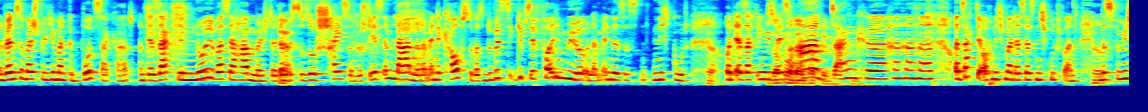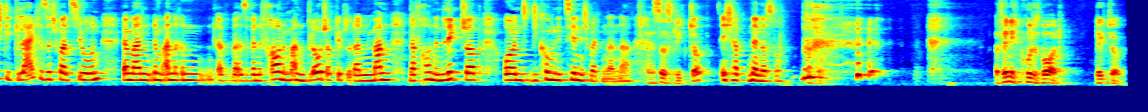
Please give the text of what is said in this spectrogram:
Und wenn zum Beispiel jemand Geburtstag hat und der sagt dir null, was er haben möchte, dann Ja. bist du so scheiße und du stehst im Laden und am Ende kaufst du was und du willst, gibst dir voll die Mühe und am Ende ist es nicht gut. Ja. Und er sagt irgendwie Socken gleich so, ah, Parfüm. danke, und sagt dir auch nicht mal, dass er es nicht gut fand. Und das ist für mich die gleiche Situation, wenn man einem anderen, also wenn eine Frau einem Mann einen Blowjob gibt oder ein Mann einer Frau einen Lickjob und die kommunizieren nicht miteinander. Heißt das Lickjob? Ich hab, nenn das so. Finde ich ein cooles Wort. Lickjob.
